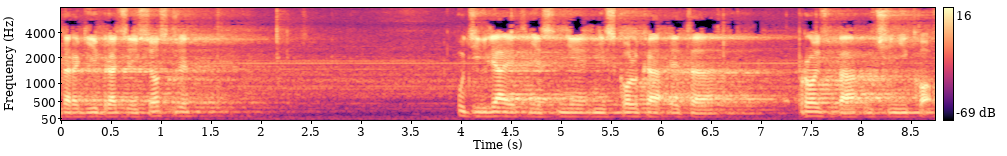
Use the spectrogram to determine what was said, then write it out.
Дорогие братья и сестры, удивляет не, не, нисколько эта просьба учеников,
